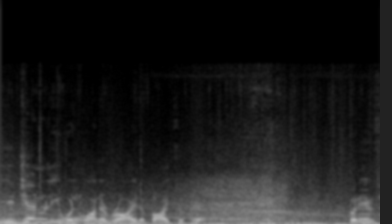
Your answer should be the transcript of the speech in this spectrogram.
you generally wouldn't want to ride a bike up it. But if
